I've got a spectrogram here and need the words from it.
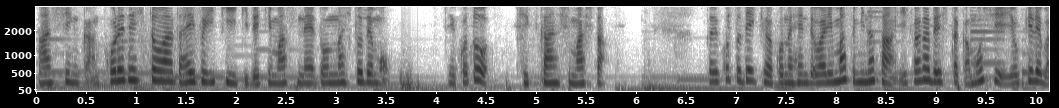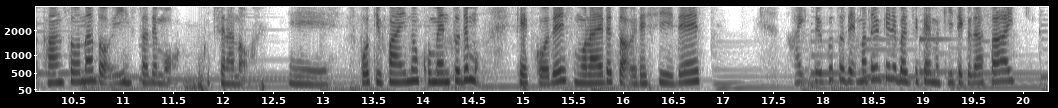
安心感。これで人はだいぶ生き生きできますね。どんな人でも。っていうことを実感しました。ということで今日はこの辺で終わります。皆さんいかがでしたか？もしよければ感想などインスタでもこちらの、えー、Spotify のコメントでも結構です。もらえると嬉しいです。はい。ということでまたよければ次回も聞いてください。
